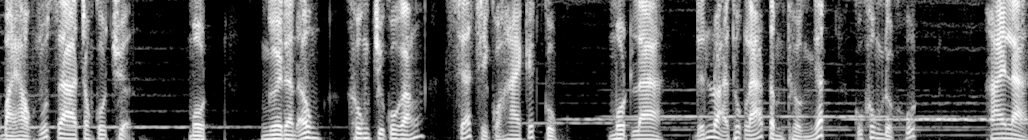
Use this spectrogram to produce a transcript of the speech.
Bài học rút ra trong câu chuyện. Một, người đàn ông không chịu cố gắng sẽ chỉ có hai kết cục. Một là đến loại thuốc lá tầm thường nhất cũng không được hút. Hai là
